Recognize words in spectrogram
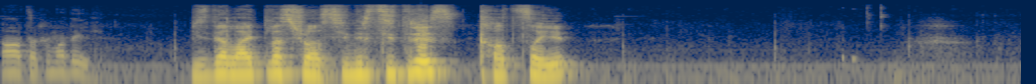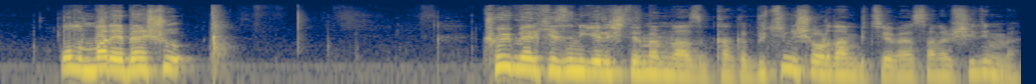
Aa takıma değil. Bizde light'la şu an sinir stres katsayı. Oğlum var ya ben şu köy merkezini geliştirmem lazım kanka. Bütün iş oradan bitiyor. Ben sana bir şey diyeyim mi?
